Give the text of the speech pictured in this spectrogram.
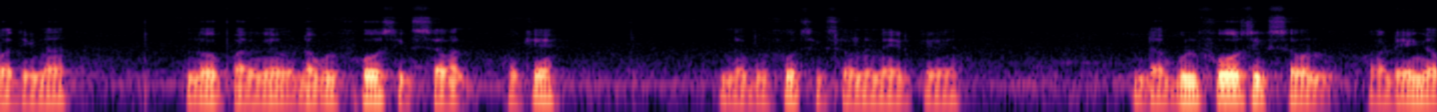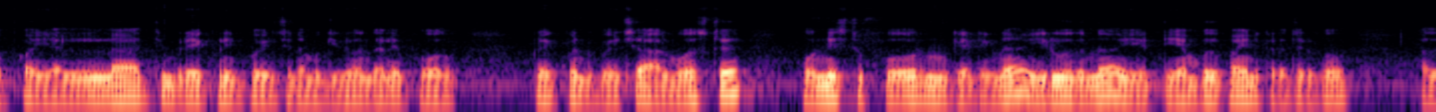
பார்த்தீங்கன்னா லோ பாருங்கள் double four six seven okay double four six seven என்ன இருக்குது டபுள் ஃபோர் சிக்ஸ் செவன் அப்படியேங்க அப்பா எல்லாத்தையும் பிரேக் பண்ணிட்டு போயிடுச்சு நமக்கு இது வந்தாலே போதும். பிரேக் பண்ணிட்டு போயிடுச்சு ஆல்மோஸ்ட்டு ஒன் இஸ்ட்டு ஃபோர்னு கேட்டிங்கன்னா இருபதுன்னா எட்டு எண்பது பாயிண்ட் கிடச்சிருக்கும். அது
